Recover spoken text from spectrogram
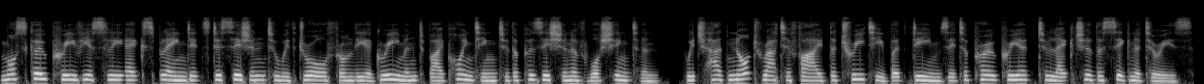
Moscow previously explained its decision to withdraw from the agreement by pointing to the position of Washington, which had not ratified the treaty but deems it appropriate to lecture the signatories.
